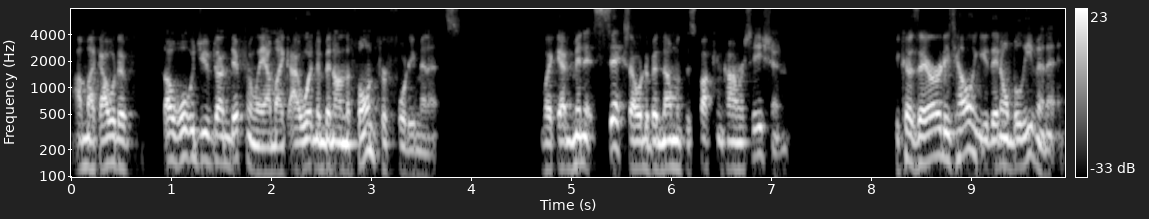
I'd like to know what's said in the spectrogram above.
I'm like, I would have. Oh, what would you have done differently? I'm like, I wouldn't have been on the phone for 40 minutes. Like at minute six, I would have been done with this fucking conversation because they're already telling you they don't believe in it.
